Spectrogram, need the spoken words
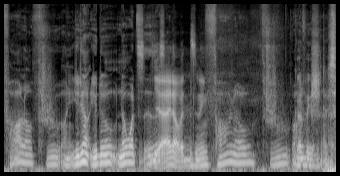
Follow through on you don't you do know what's is? Yeah, I know what this means. Follow through on Good for your you.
